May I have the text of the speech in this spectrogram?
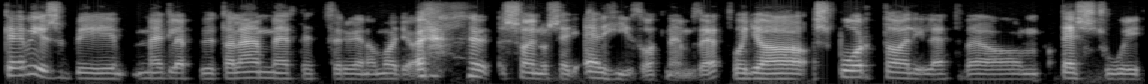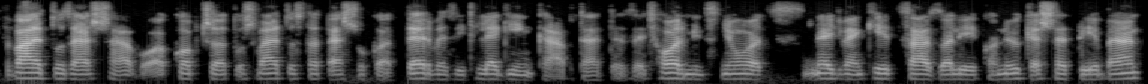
kevésbé meglepő talán, mert egyszerűen a magyar sajnos egy elhízott nemzet, hogy a sporttal, illetve a testsúly változásával kapcsolatos változtatásokat tervezik leginkább. Tehát ez egy 38-42 százalék a nők esetében,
